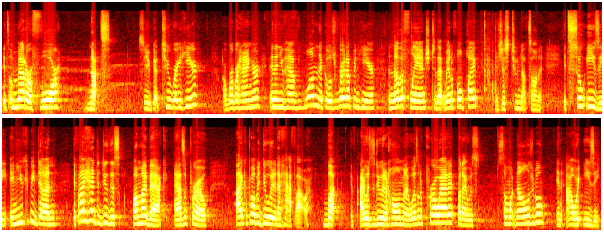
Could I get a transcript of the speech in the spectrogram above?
It's a matter of four nuts. So you've got two right here, a rubber hanger, and then you have one that goes right up in here, another flange to that manifold pipe. There's just two nuts on it. It's so easy, and you could be done. If I had to do this on my back as a pro, I could probably do it in a half hour. But if I was to do it at home and I wasn't a pro at it, but I was somewhat knowledgeable, an hour easy.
